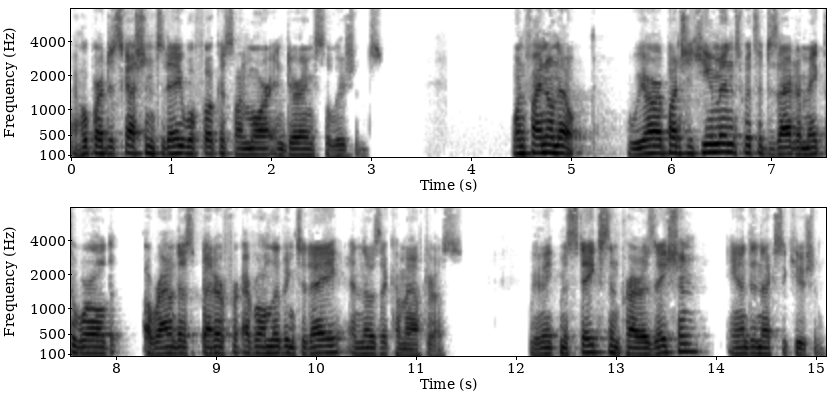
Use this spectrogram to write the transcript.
I hope our discussion today will focus on more enduring solutions. One final note. We are a bunch of humans with a desire to make the world around us better for everyone living today and those that come after us. We make mistakes in prioritization and in execution.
